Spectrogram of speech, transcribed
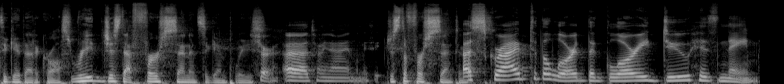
to get that across. Read just that first sentence again, please. Sure. Uh, 29, let me see. Just the first sentence. Ascribe to the Lord the glory due his name.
